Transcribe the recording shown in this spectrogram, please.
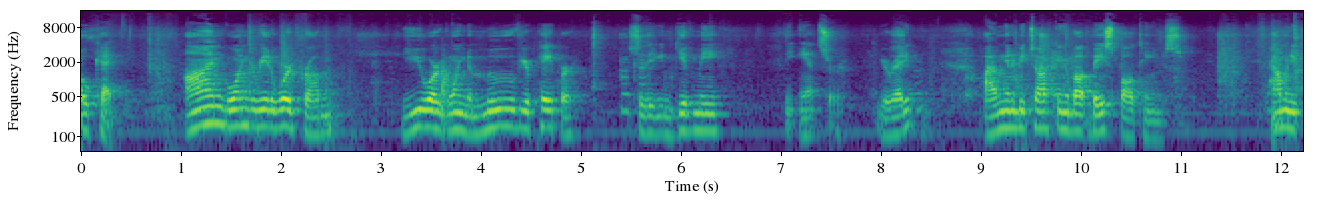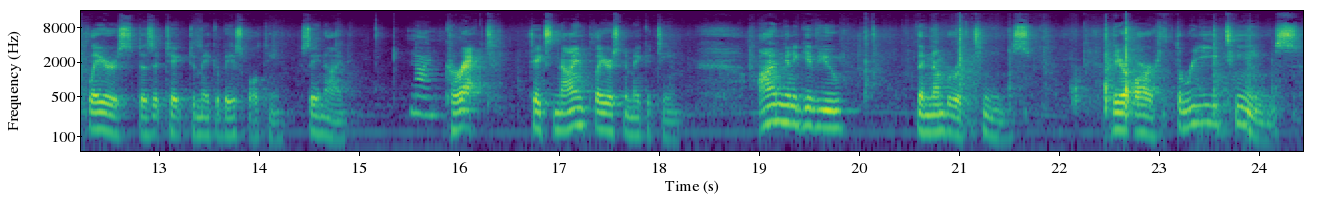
Okay. I'm going to read a word problem. You are going to move your paper so that you can give me the answer. You ready? I'm going to be talking about baseball teams. How many players does it take to make a baseball team? Say nine. 9. Correct. It takes nine players to make a team. I'm going to give you the number of teams. There are three teams.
